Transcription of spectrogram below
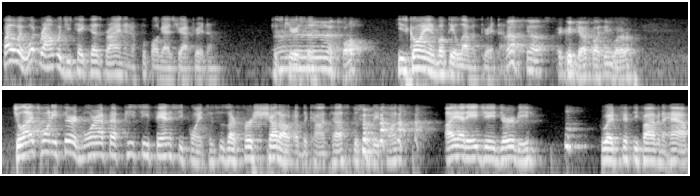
By the way, what round would you take Dez Bryant in a football guy's draft right now? Just curiously. Uh, Twelve. He's going in about the 11th right now. Oh, yeah, that's a good guess. I think whatever. July 23rd, more FFPC fantasy points. This is our first shutout of the contest. This will be fun. I had AJ Derby, who had 55 and a half.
